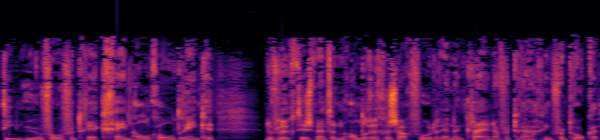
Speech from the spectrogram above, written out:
10 uur voor vertrek geen alcohol drinken. De vlucht is met een andere gezagvoerder en een kleine vertraging vertrokken.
